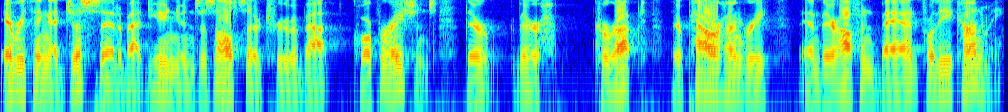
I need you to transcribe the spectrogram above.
everything I just said about unions is also true about corporations. They're, they're corrupt, they're power hungry, and they're often bad for the economy.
